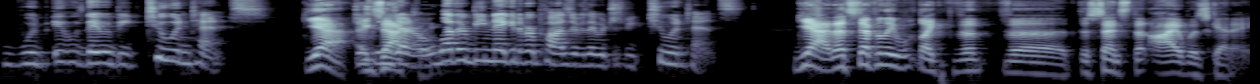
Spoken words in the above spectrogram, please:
would it, they would be too intense. Yeah, just exactly. in general, whether it be negative or positive, they would just be too intense. Yeah, that's definitely like the the the sense that I was getting.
